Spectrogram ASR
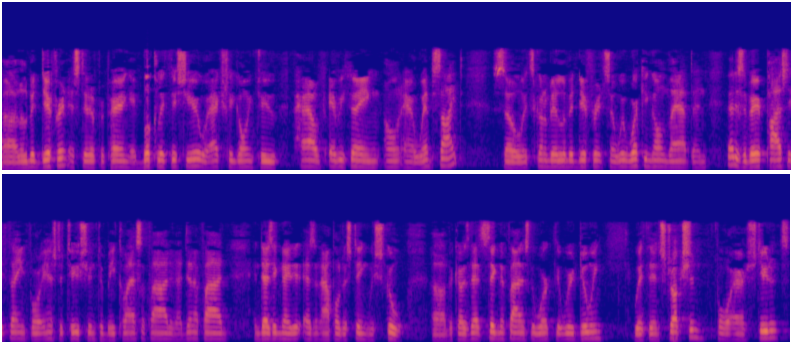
Uh, a little bit different. Instead of preparing a booklet this year, we're actually going to have everything on our website. So it's going to be a little bit different. So we're working on that, and that is a very positive thing for an institution to be classified and identified and designated as an Apple Distinguished School, uh, because that signifies the work that we're doing with instruction for our students,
